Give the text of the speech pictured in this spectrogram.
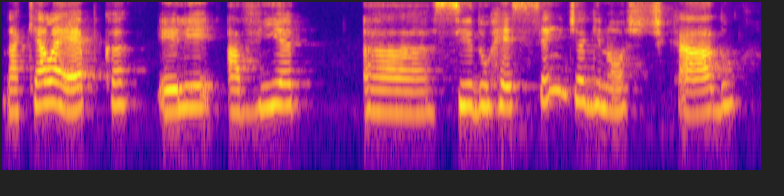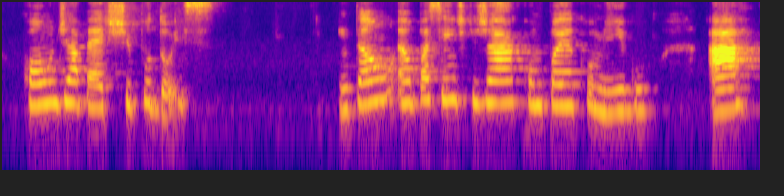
Naquela época, ele havia uh, sido recém-diagnosticado com diabetes tipo 2. Então, é um paciente que já acompanha comigo há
